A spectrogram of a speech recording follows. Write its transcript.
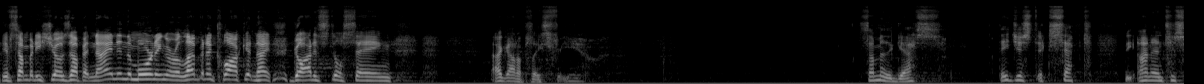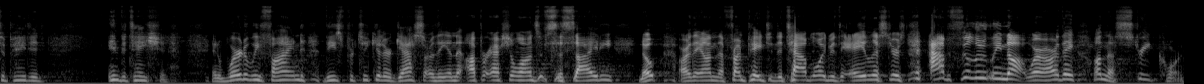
if somebody shows up at 9 in the morning or 11 o'clock at night, God is still saying, I got a place for you. Some of the guests, they just accept the unanticipated invitation. And where do we find these particular guests? Are they in the upper echelons of society? Nope. Are they on the front page of the tabloid with the A-listers? Absolutely not. Where are they? On the street corners.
